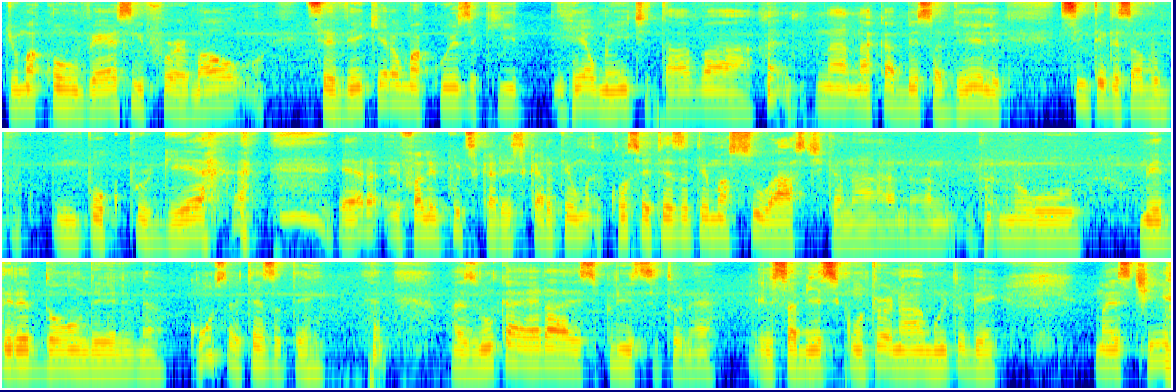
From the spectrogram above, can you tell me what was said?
de uma conversa informal. Você vê que era uma coisa que realmente estava na, na cabeça dele se interessava um, um pouco por guerra. Era, eu falei, putz, cara, esse cara tem uma, com certeza tem uma suástica na, na, no, no edredom dele, né? Com certeza tem. Mas nunca era explícito, né? Ele sabia se contornar muito bem. Mas tinha,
